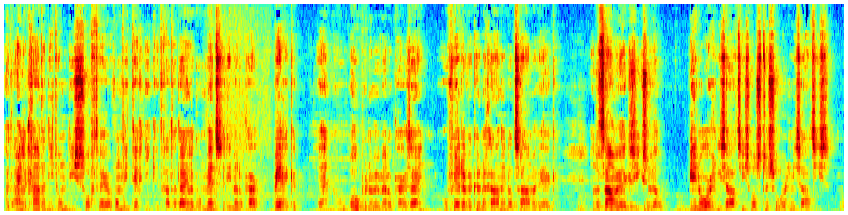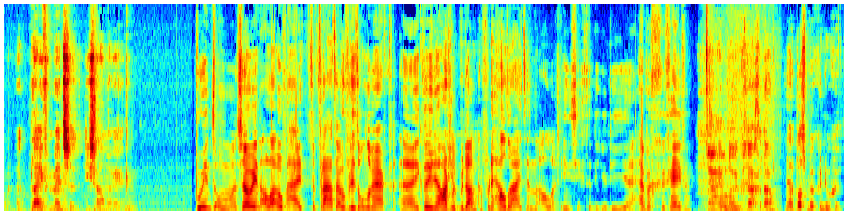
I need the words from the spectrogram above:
Uiteindelijk gaat het niet om die software of om die techniek. Het gaat uiteindelijk om mensen die met elkaar werken. En hoe opener we met elkaar zijn, hoe verder we kunnen gaan in dat samenwerken. En dat samenwerken zie ik zowel binnen organisaties als tussen organisaties. Het blijven mensen die samenwerken. Boeiend om zo in alle openheid te praten over dit onderwerp. Uh, ik wil jullie hartelijk bedanken voor de helderheid en alle inzichten die jullie uh, hebben gegeven. Ja, heel leuk. Graag gedaan. Ja, het was me genoegen.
